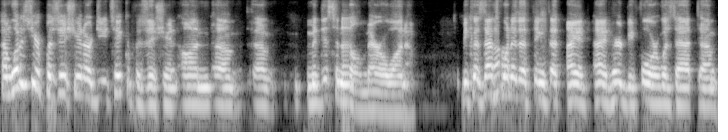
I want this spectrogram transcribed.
And what is your position, or do you take a position on um, uh, medicinal marijuana? Because that's one of the things that I had, I had heard before was that um,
